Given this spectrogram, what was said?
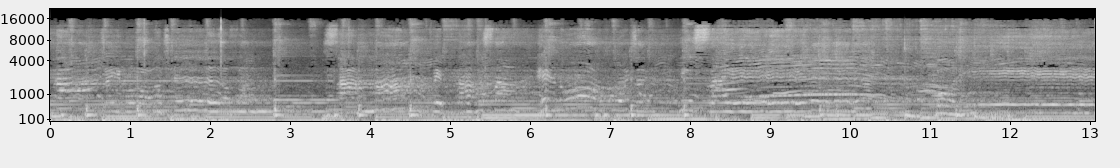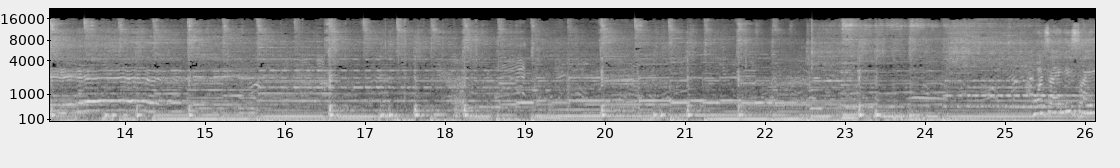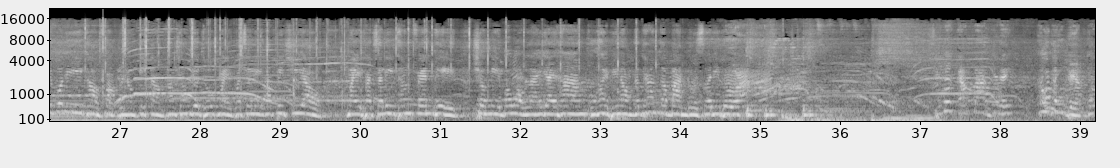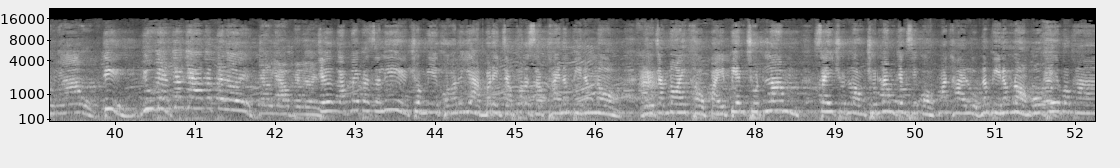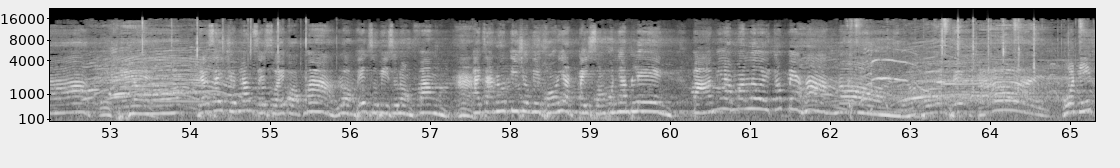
cantar. บดีค่ะ ฝากพี่น้องติดตามทางช่องยูทูบใหม่พัชรีออฟฟิเชียลใหม่พัชรีทั้งแฟนเพจช่วงนี้เบาเบาลายยายห้างขอให้พี่น้องกระทั่งกระบานโดยสวัสดีค่ะที่ว่ากลับบ้านที่ไหนเขาอยู่แบบยาวๆที่อยู่แบบยาวๆกันไปเลย ยาวๆไปเลย เจอกับไม่พัชรีช่วงนี้ขออนุญาตบริจาคโทรศัพท์ไทยน้ำพีน้ำนอง เดี๋ยวจะน้อยเข่าไปเปลี่ยนชุดล่ำใส่ชุดหลองชุดล่ำยังสิออกมาถ่ายรูปน้ำพีน้ำนองโอเคป่ะคะโอเค ชุดล่ำสวยๆออกมาลองเพลงสุบีสุนองฟังอะอาจารย์ดนตรีช่วงนี้ขออนุญาตไปสองคนงานเพลงป๋าเมียมาเลยกับแม่ห่างหน่อยขอเพลงเพลงใช่วันนี้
